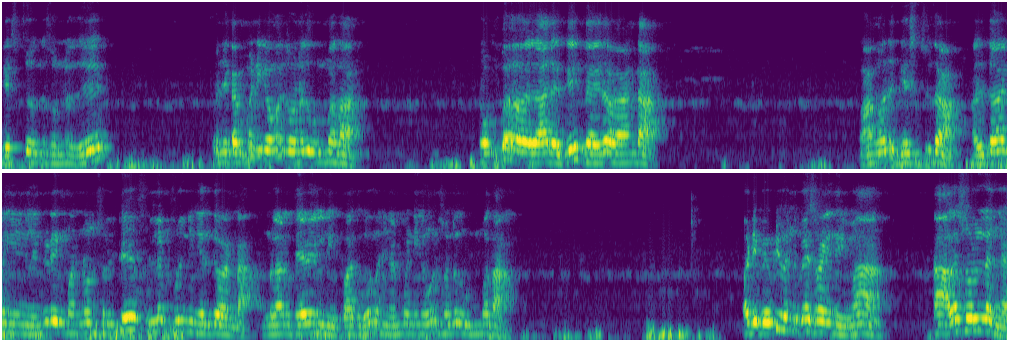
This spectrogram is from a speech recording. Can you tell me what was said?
கெஸ்ட் வந்து சொன்னது கொஞ்சம் கம்பெனிக்கவங்க சொன்னது உண்மைதான். ரொம்ப இதாக இருக்குது இந்த இதை வேண்டாம். நாங்கள் வந்து கெஸ்ட்டு தான். அதுக்காக நீங்கள் எங்களை என்டர்டைன் பண்ணணும்னு சொல்லிட்டு ஃபுல் அண்ட் ஃபுல் நீங்கள் இருக்க வேண்டாம். உங்களால் தேவையில்லை நீங்கள் பார்த்துக்கோ கொஞ்சம் கம்பெனிக்கவுன்னு சொன்னது உண்மை தான் பட் இப்போ எப்படி வந்து பேசுவாங்க தெரியுமா? நான் அதை சொல்லலைங்க.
